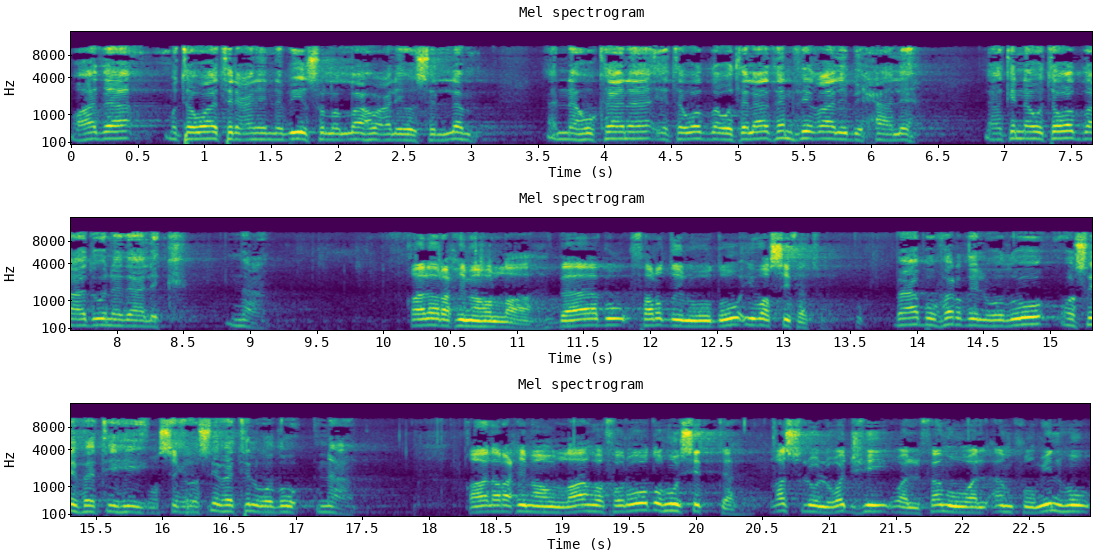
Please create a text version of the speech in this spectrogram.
وهذا متواتر عن النبي صلى الله عليه وسلم أنه كان يتوضأ ثلاثا في غالب حاله لكنه توضأ دون ذلك. نعم. قال رحمه الله باب فرض الوضوء وصفته. باب فرض الوضوء وصفته وصفة, وصفة الوضوء نعم. قال رحمه الله وفروضه ستة غسل الوجه والفم والأنف منه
